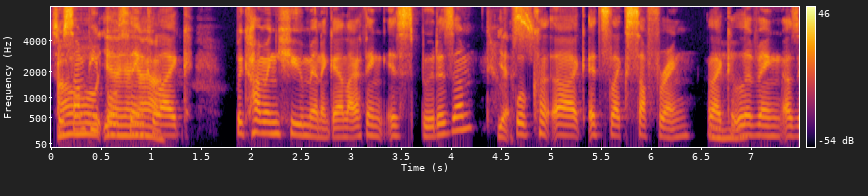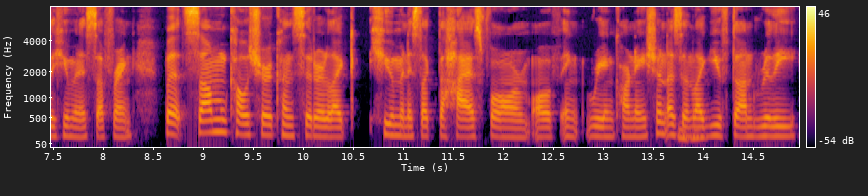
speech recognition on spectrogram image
So some Oh, people yeah, yeah, think yeah. like becoming human again. Like I think is Buddhism. Yes. Will uh, it's like suffering, like Mhm. living as a human is suffering. But some culture consider like human is like the highest form of in- reincarnation, as in Mhm. like you've done really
